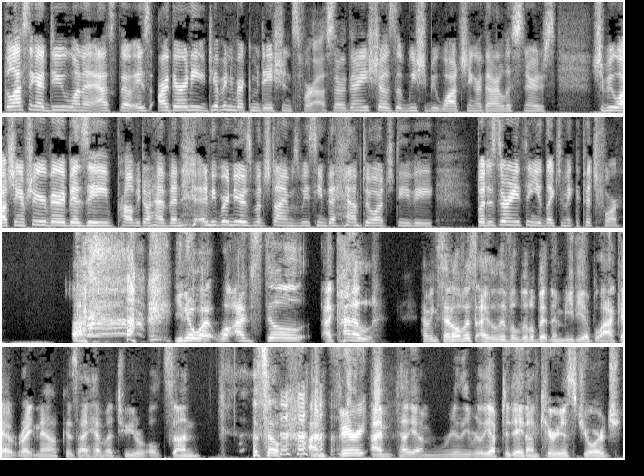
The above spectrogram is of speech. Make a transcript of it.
The last thing I do want to ask though is, are there any? Do you have any recommendations for us? Are there any shows that we should be watching, or that our listeners should be watching? I'm sure you're very busy, probably don't have any, anywhere near as much time as we seem to have to watch TV. But is there anything you'd like to make a pitch for? Uh, you know what? Well, I'm still. I kind of having said all this, I live a little bit in a media blackout right now because I have a two year old son. so I'm very, I'm tell you, I'm really, really up to date on Curious George.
